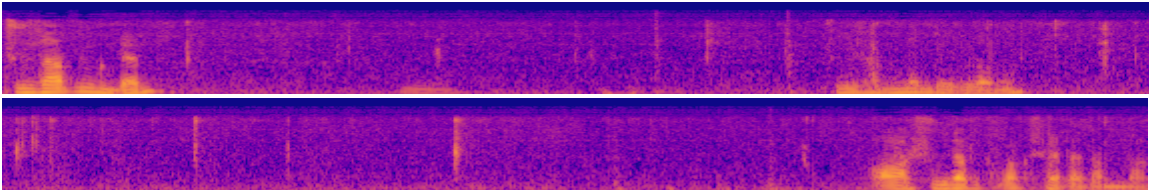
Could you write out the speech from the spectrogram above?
줄 잡으면 됨? 음. 줄돼 그러면 아줄 잡기 빡세다 잠만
